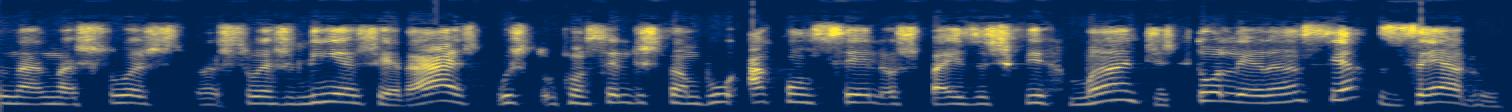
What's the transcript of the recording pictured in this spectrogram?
na, nas, suas, nas suas linhas gerais, o Conselho de Istambul aconselha aos países firmantes tolerância zero.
